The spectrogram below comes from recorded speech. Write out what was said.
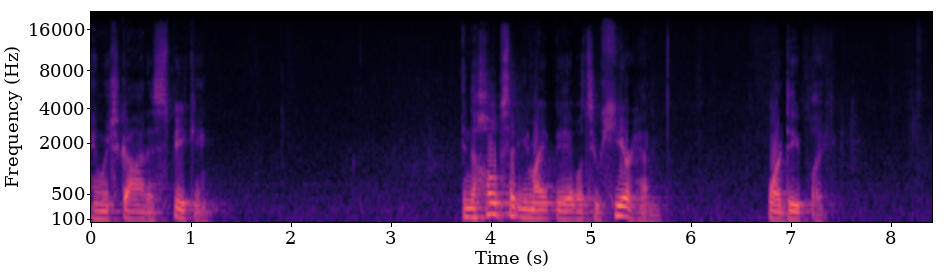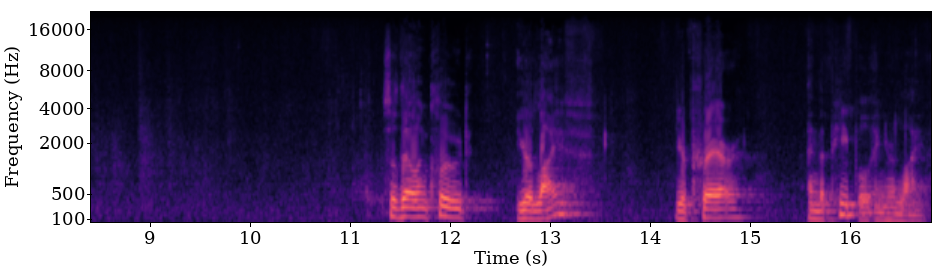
in which God is speaking, in the hopes that you might be able to hear Him more deeply. So they'll include your life, your prayer, and the people in your life.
